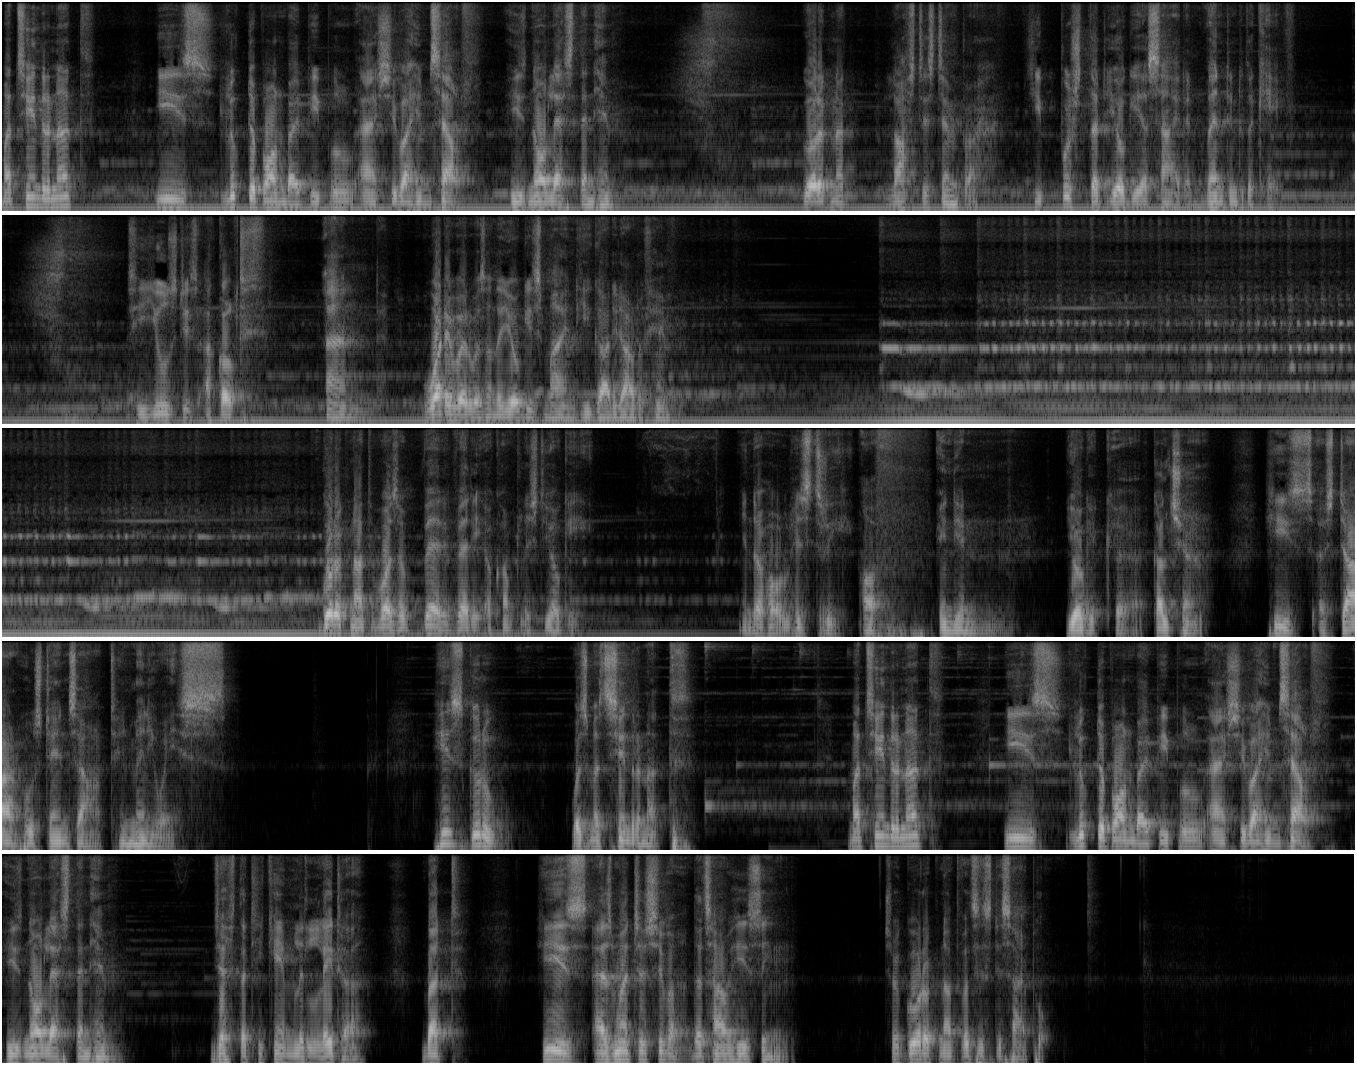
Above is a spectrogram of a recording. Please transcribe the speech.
Matsyendranath is looked upon by people as Shiva himself, he is no less than him. Gorakhnath lost his temper, he pushed that yogi aside and went into the cave. He used his occult and whatever was on the yogi's mind, he got it out of him. Gorakhnath was a very, very accomplished yogi. In the whole history of Indian yogic uh, culture, he's a star who stands out in many ways. His guru was Matsyendranath. Matsyendranath is looked upon by people as Shiva himself, he's no less than him. Just that he came little later, but he is as much as Shiva, that's how he is seen. So Gorakhnath was his disciple.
